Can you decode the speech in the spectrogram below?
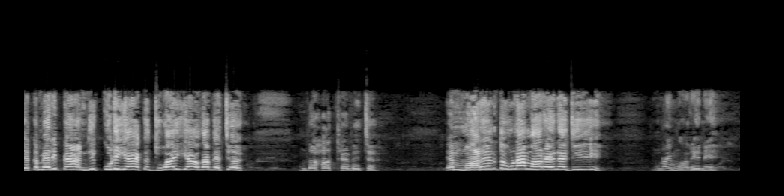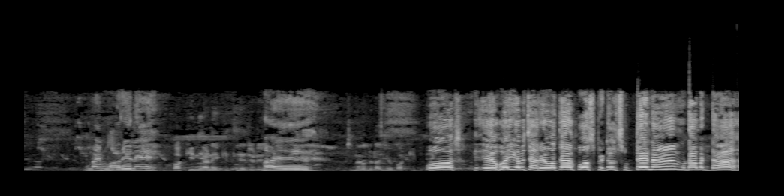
ਇੱਕ ਮੇਰੀ ਭੈਣ ਦੀ ਕੁੜੀ ਆ ਇੱਕ ਜਵਾਈ ਆ ਉਹਦਾ ਵਿੱਚ। ਉਹਦਾ ਹੱਥ ਹੈ ਵਿੱਚ। ਇਹ ਮਾਰੇ ਨੇ ਤਾਂ ਉਹਨਾਂ ਮਾਰੇ ਨੇ ਜੀ। ਉਹਨਾਂ ਹੀ ਮਾਰੇ ਨੇ। ਉਹਨਾਂ ਹੀ ਮਾਰੇ ਨੇ। ਬਾਕੀ ਨਿਆਣੇ ਕਿੱਥੇ ਜਿਹੜੇ? ਹਾਏ। ਜਿਨ੍ਹਾਂ ਦੀ ਲੜਾਈ ਹੋਈ, ਬਾਕੀ ਉਹ ਇਹੋ ਹੀ ਆ ਵਿਚਾਰੇ, ਉਹ ਤੇ ਹਸਪੀਟਲ ਸੁੱਟੇ ਨਾ ਮੁੰਡਾ ਵੱਡਾ।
